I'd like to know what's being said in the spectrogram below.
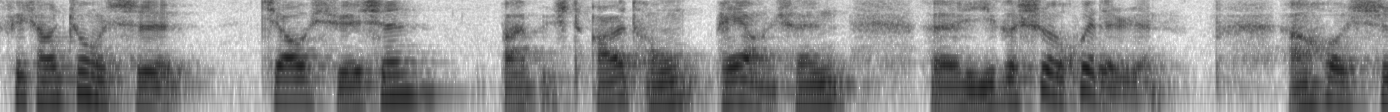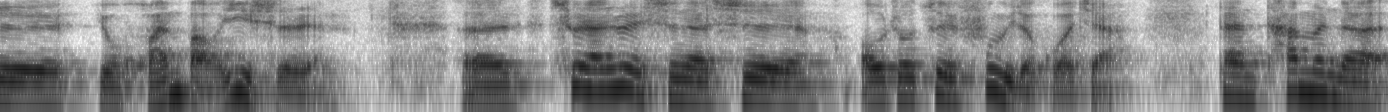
非常重视教学生，把儿童培养成呃一个社会的人，然后是有环保意识的人。呃，虽然瑞士呢是欧洲最富裕的国家，但他们呢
